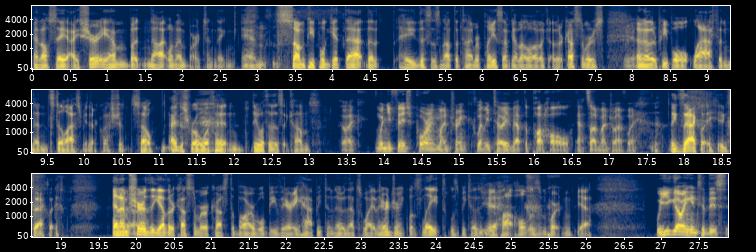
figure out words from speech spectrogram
And I'll say, I sure am, but not when I'm bartending. And some people get that, that, hey, this is not the time or place. I've got a lot of other customers. Yeah. And other people laugh and then still ask me their questions. So I just roll with it and deal with it as it comes. Like, when you finish pouring my drink, let me tell you about the pothole outside my driveway. Exactly, exactly. And I'm sure the other customer across the bar will be very happy to know that's why their drink was late was because your pothole is important. Yeah. Were you going into this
